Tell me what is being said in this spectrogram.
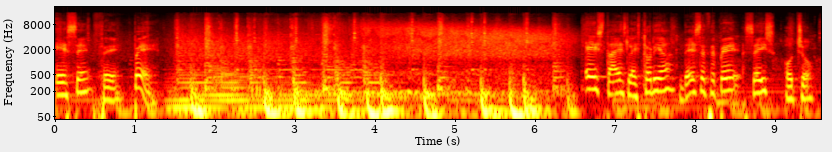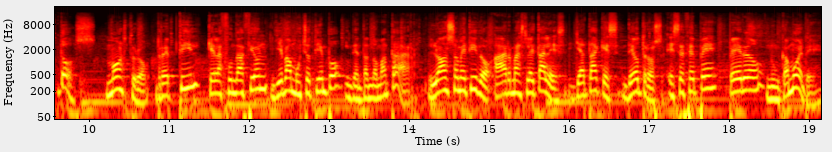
SCP. Esta es la historia de SCP-682, monstruo reptil que la Fundación lleva mucho tiempo intentando matar. Lo han sometido a armas letales y ataques de otros SCP, pero nunca muere.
